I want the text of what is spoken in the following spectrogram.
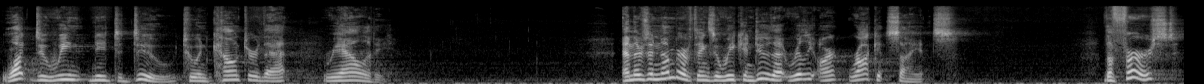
What do we need to do to encounter that reality? And there's a number of things that we can do that really aren't rocket science. The first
